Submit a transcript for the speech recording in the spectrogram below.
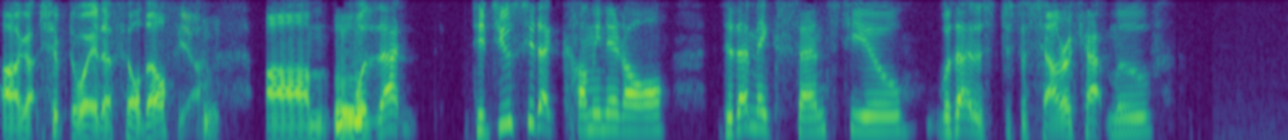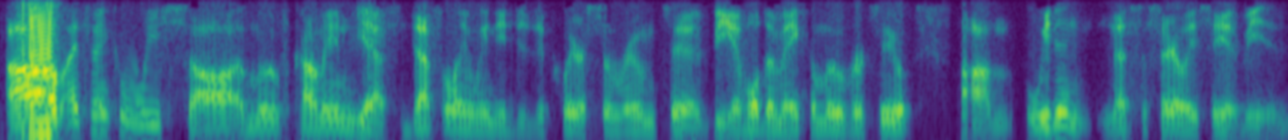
uh, got shipped away to Philadelphia. Mm-hmm. Um, was that? Did you see that coming at all? Did that make sense to you? Was that just a salary cap move? Um, I think we saw a move coming. Yes, definitely we needed to clear some room to be able to make a move or two. Um, we didn't necessarily see it be,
